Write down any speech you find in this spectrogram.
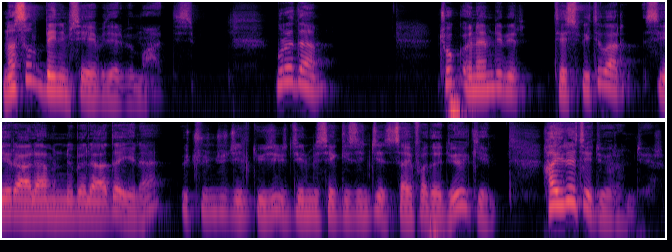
nasıl benimseyebilir bir muhaddis? Burada çok önemli bir tespiti var Siyer-i Alam'ın Nübela'da yine 3. cilt 128. sayfada diyor ki hayret ediyorum diyor.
